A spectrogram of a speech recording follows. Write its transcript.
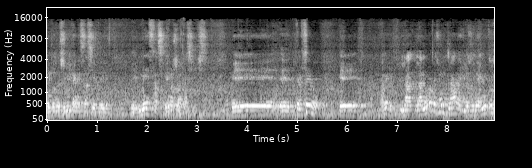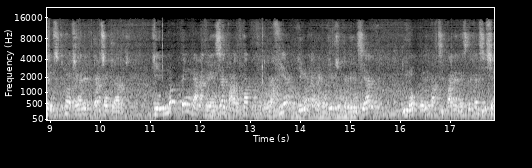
en donde se ubican estas siete eh, mesas, que no son casillas. Eh, eh, tercero, a ver, la, norma es muy clara y los lineamientos del Instituto Nacional Electoral son claros. Quien no tenga la credencial para votar por fotografía, quien no haya recogido su credencial, no puede participar en este ejercicio.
